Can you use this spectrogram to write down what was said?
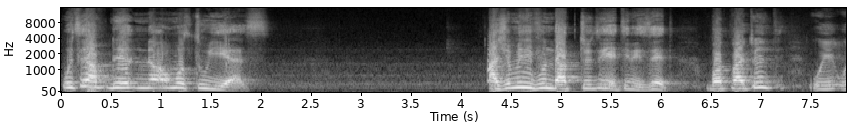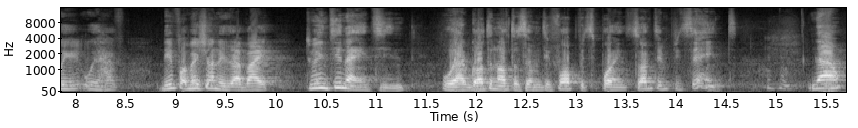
We still have almost two years. Assuming even that 2018 is it. But by 20, we, we, we have, the information is that by 2019, we have gotten up to 74 point something percent. Mm -hmm. Now,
